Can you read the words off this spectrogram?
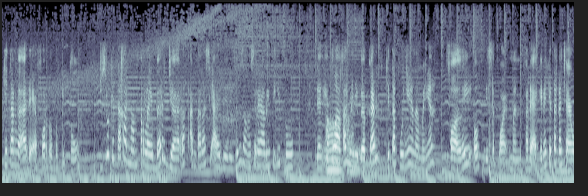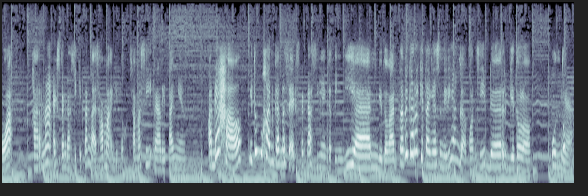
kita nggak ada effort untuk itu, justru kita akan memperlebar jarak antara si idealism sama si reality itu. Dan itu oh, akan menyebabkan kita punya yang namanya volley of disappointment. Pada akhirnya kita kecewa karena ekspektasi kita nggak sama gitu, sama si realitanya. Padahal itu bukan karena si ekspektasinya yang ketinggian gitu kan, tapi karena kitanya sendiri yang nggak consider gitu loh untuk yeah.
